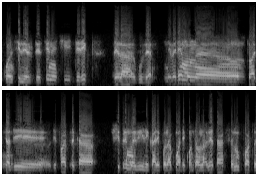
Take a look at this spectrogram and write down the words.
consiliile județene, ci direct de la guvern. Ne vedem în situația de, de față ca și primăriile care până acum decontau naveta să nu poată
